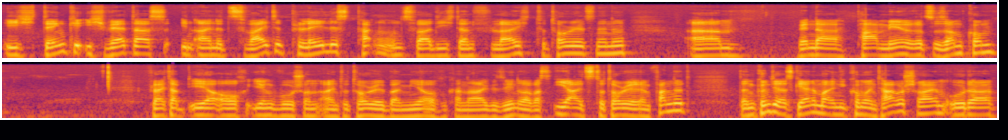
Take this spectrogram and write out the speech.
Ich denke, ich werde das in eine zweite Playlist packen und zwar die ich dann vielleicht Tutorials nenne. Ähm, wenn da ein paar mehrere zusammenkommen. Vielleicht habt ihr auch irgendwo schon ein Tutorial bei mir auf dem Kanal gesehen oder was ihr als Tutorial empfandet. Dann könnt ihr das gerne mal in die Kommentare schreiben oder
